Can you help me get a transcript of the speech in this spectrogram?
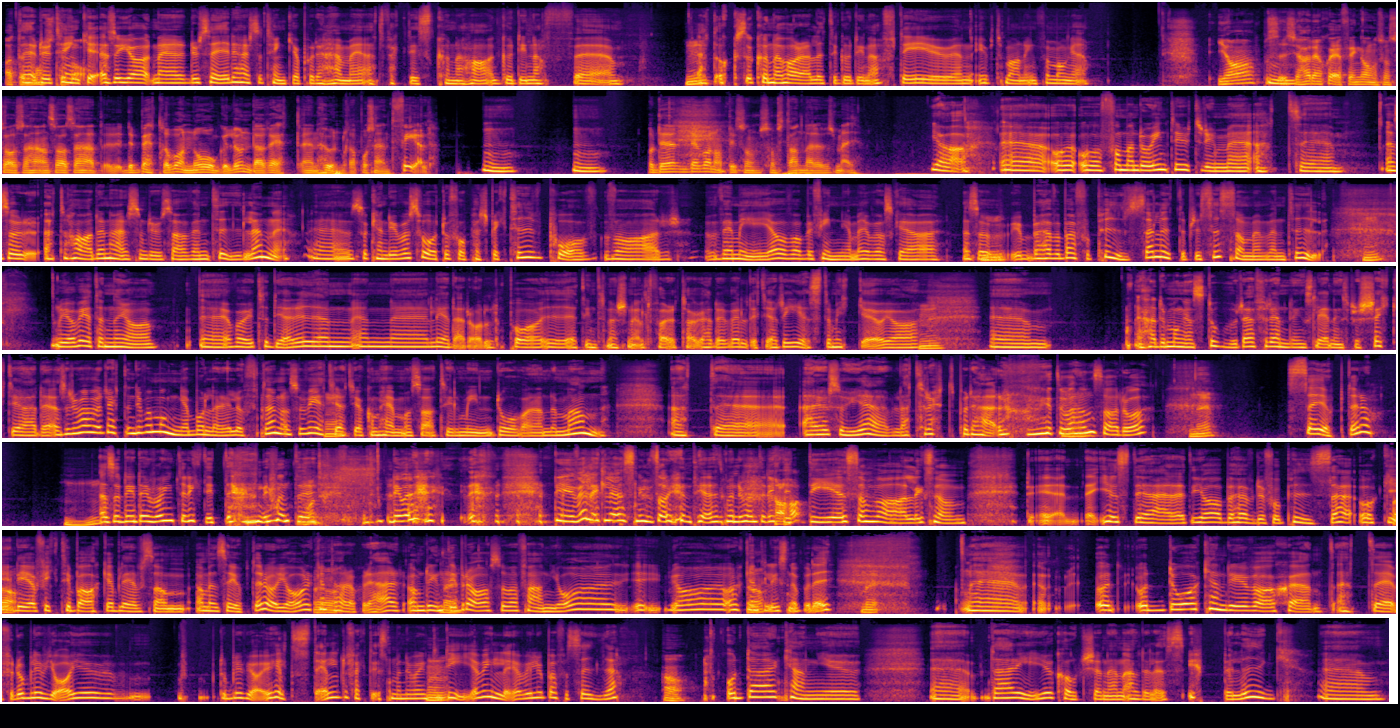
Att det du tänker, vara. Alltså jag, när du säger det här så tänker jag på det här med att faktiskt kunna ha good enough. Eh, mm. Att också kunna vara lite good enough. Det är ju en utmaning för många. Ja, precis. Mm. Jag hade en chef en gång som sa så här. Han sa så här att det är bättre att vara någorlunda rätt än 100% fel. Mm. Mm. Och det, det var någonting som, som stannade hos mig. Ja, eh, och, och får man då inte utrymme att eh, Alltså att ha den här, som du sa, ventilen, eh, så kan det ju vara svårt att få perspektiv på var, vem är jag och var befinner jag mig och vad ska jag... Alltså, mm. jag behöver bara få pysa lite, precis som en ventil. Mm. Och jag vet att när jag, jag var ju tidigare i en, en ledarroll på, i ett internationellt företag. Jag, hade väldigt, jag reste mycket och jag mm. eh, jag hade många stora förändringsledningsprojekt. Jag hade, alltså det, var rätt, det var många bollar i luften och så vet mm. jag att jag kom hem och sa till min dåvarande man att eh, jag är så jävla trött på det här. vet du mm. vad han sa då? Nej. Säg upp det då. Mm. Alltså det, det var inte riktigt, det var inte, det, var, det är väldigt lösningsorienterat men det var inte riktigt Jaha. det som var liksom, just det här att jag behövde få pysa och ja. det jag fick tillbaka blev som, ja men säg upp det då, jag orkar ja. inte höra på det här. Om det inte Nej. är bra så vad fan, jag, jag orkar ja. inte lyssna på dig. Eh, och, och då kan det ju vara skönt att, eh, för då blev jag ju då blev jag ju helt ställd faktiskt. Men det var inte mm. det jag ville. Jag ville ju bara få säga. Ja. Och där kan ju, eh, där är ju coachen en alldeles ypperlig eh,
